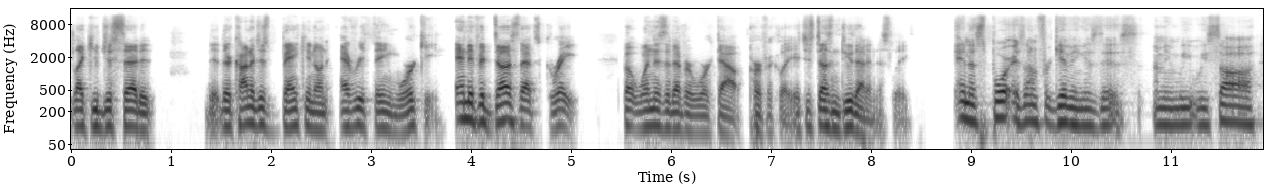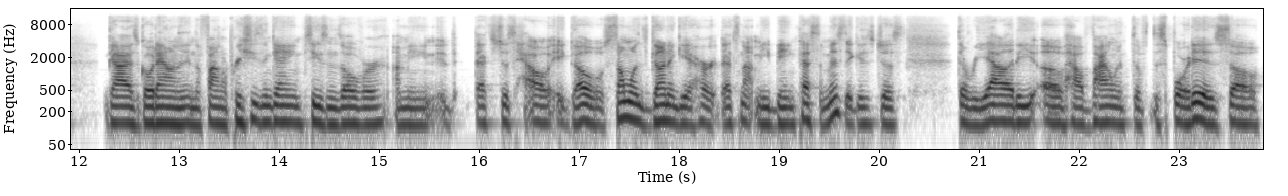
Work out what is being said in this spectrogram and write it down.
Like you just said, it they're kind of just banking on everything working. And if it does, that's great. But when has it ever worked out perfectly? It just doesn't do that in this league. In a sport as unforgiving as this, I mean, we we saw guys go down in the final preseason game. Season's over. I mean, it, that's just how it goes. Someone's gonna get hurt. That's not me being pessimistic. It's just the reality of how violent the, the sport is. So,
